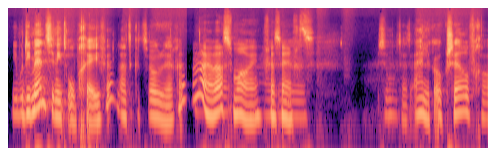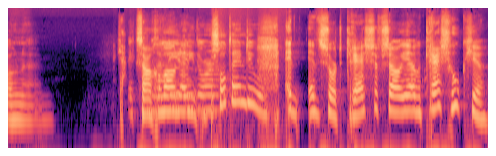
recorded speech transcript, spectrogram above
Je moet die mensen niet opgeven, laat ik het zo zeggen. nou, dat is mooi Maar, gezegd. Ze moeten uiteindelijk ook zelf gewoon... eh, Ja, ik zou gewoon een- niet door een slot heen duwen. Een, een soort crash of zo. Ja, een crashhoekje.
